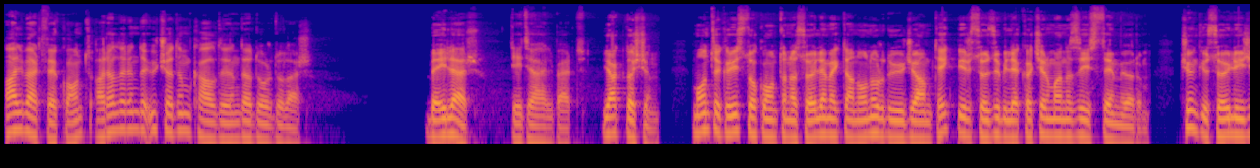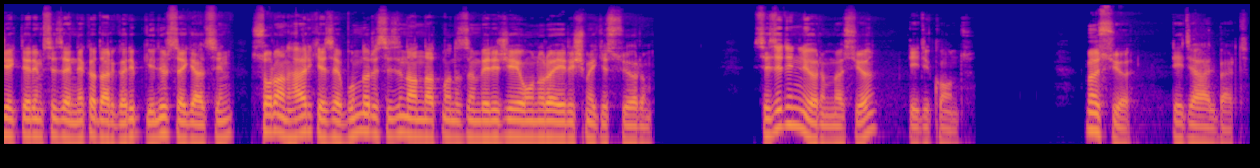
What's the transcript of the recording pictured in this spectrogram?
Albert ve Kont aralarında üç adım kaldığında durdular. ''Beyler'' dedi Albert, ''yaklaşın. Monte Cristo kontuna söylemekten onur duyacağım tek bir sözü bile kaçırmanızı istemiyorum. Çünkü söyleyeceklerim size ne kadar garip gelirse gelsin, soran herkese bunları sizin anlatmanızın vereceği onura erişmek istiyorum.'' ''Sizi dinliyorum, Monsieur.'' Dedi Kont. ''Monsieur'' dedi Albert,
